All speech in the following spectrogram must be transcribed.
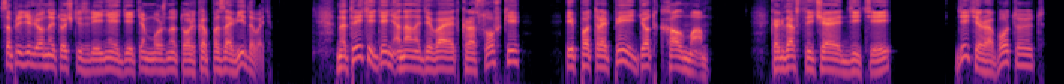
С определенной точки зрения детям можно только позавидовать. На третий день она надевает кроссовки и по тропе идет к холмам. Когда встречает детей, дети работают,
